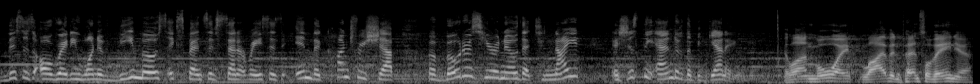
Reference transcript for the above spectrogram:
This is already one of the most expensive Senate races in the country, Shep. But voters here know that tonight is just the end of the beginning. Ylan Mui, live in Pennsylvania.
